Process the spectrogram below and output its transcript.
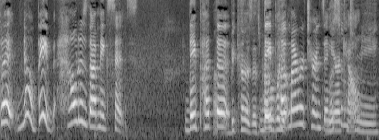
but no, babe. How does that make sense? They put Uh, the because it's they put my returns in your Listen account. to me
